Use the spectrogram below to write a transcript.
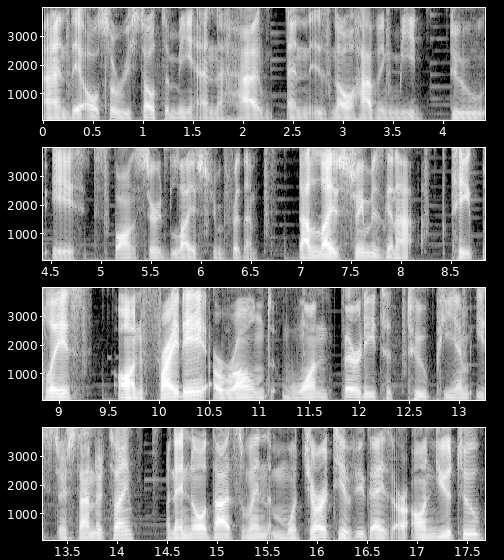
and they also reached out to me and had and is now having me do a sponsored live stream for them. That live stream is gonna take place on Friday around 1:30 to 2 p.m. Eastern Standard Time. And I know that's when majority of you guys are on YouTube.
